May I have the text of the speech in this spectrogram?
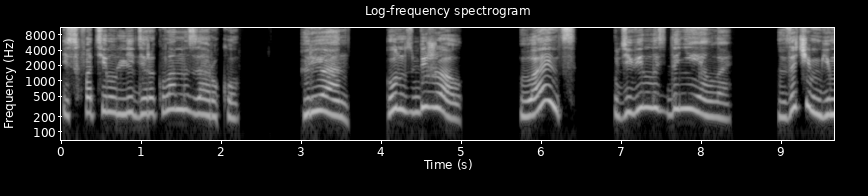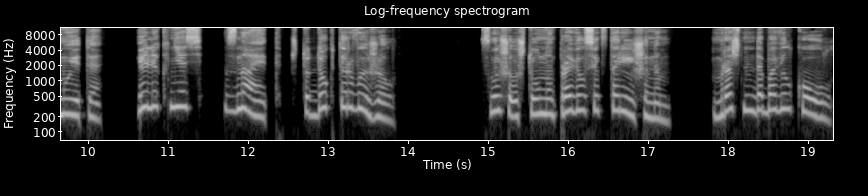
и схватил лидера клана за руку. «Риан, он сбежал!» «Лайнс?» — удивилась Даниэлла. «Зачем ему это? Или князь знает, что доктор выжил?» Слышал, что он отправился к старейшинам. Мрачно добавил Коул.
